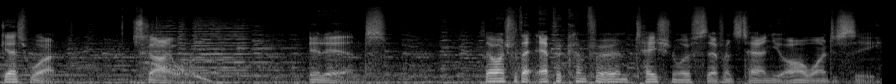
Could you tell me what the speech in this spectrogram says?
Guess what? Skyward. It ends. So much for that epic confrontation with Severance Town you all want to see.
